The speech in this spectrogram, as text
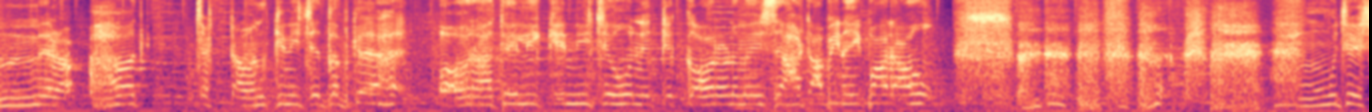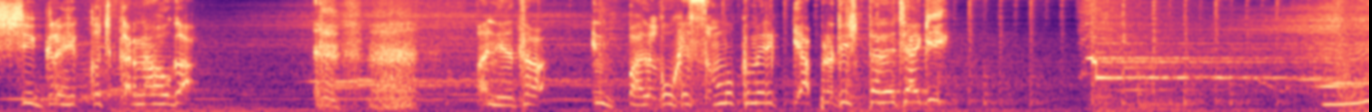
मेरा हाथ चट्टान के नीचे दब गया है और हथेली के नीचे होने के कारण मैं इसे हटा भी नहीं पा रहा हूँ। मुझे शीघ्र ही कुछ करना होगा। अन्यथा इन बालकों के सम्मुख मेरी क्या प्रतिष्ठा रह जाएगी? हम्म,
